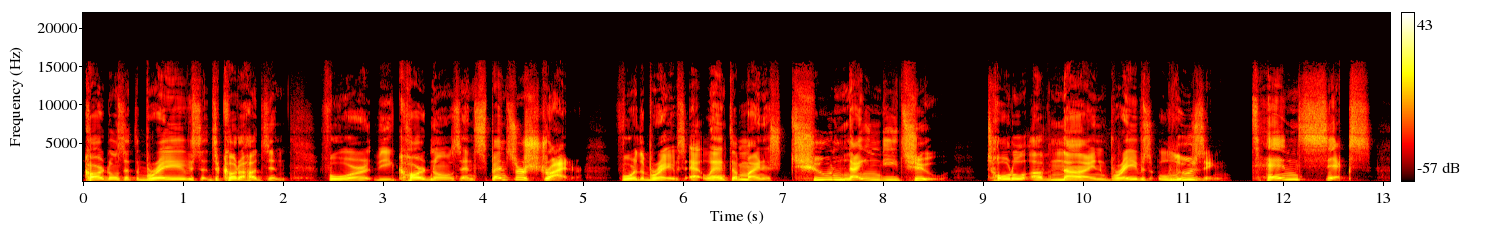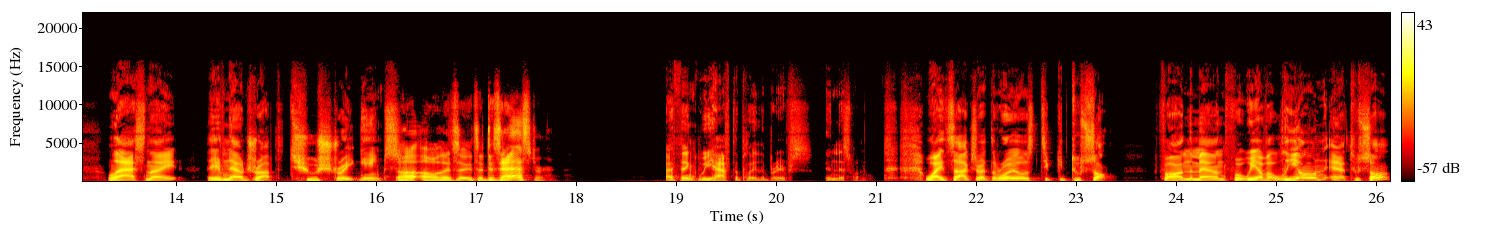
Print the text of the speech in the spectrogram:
Cardinals at the Braves. Dakota Hudson for the Cardinals. And Spencer Strider for the Braves. Atlanta minus 292. Total of nine. Braves losing 10 6 last night. They've now dropped two straight games. Uh oh, that's a, it's a disaster. I think we have to play the Braves in this one. White Sox are at the Royals. Touki Toussaint on the mound. For we have a Leon and a Toussaint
